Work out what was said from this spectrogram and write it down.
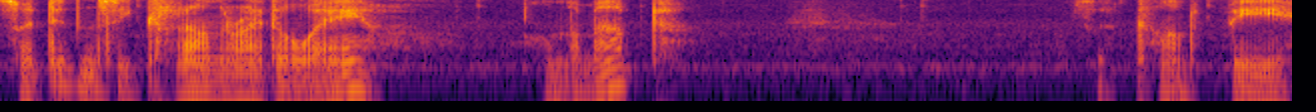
So I didn't see Kran right away on the map. So it can't be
